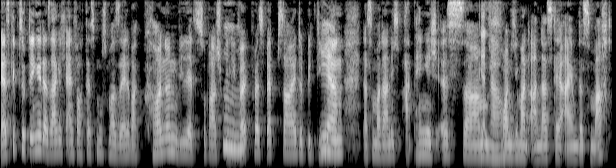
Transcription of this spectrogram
Ja, es gibt so Dinge, da sage ich einfach, das muss man selber können, wie jetzt zum Beispiel mhm. die WordPress-Webseite bedienen, ja. dass man da nicht abhängig ist ähm, genau. von jemand anders, der einem das macht.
